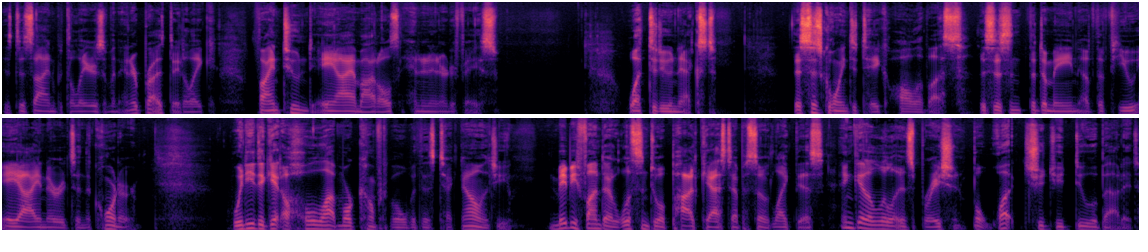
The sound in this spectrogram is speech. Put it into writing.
is designed with the layers of an enterprise data lake, fine tuned AI models, and an interface. What to do next? This is going to take all of us. This isn't the domain of the few AI nerds in the corner. We need to get a whole lot more comfortable with this technology. It may be fun to listen to a podcast episode like this and get a little inspiration, but what should you do about it?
